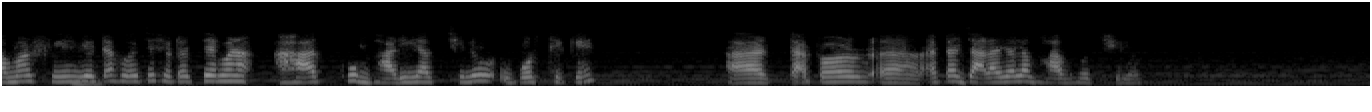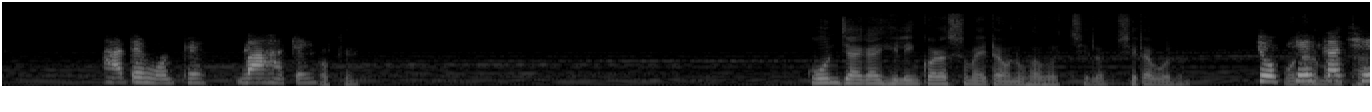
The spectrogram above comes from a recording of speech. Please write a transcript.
আমার ফিল যেটা হয়েছে সেটা হচ্ছে মানে হাত খুব ভারী লাগছিল উপর থেকে আর তারপর একটা জ্বালা জ্বালা ভাব হচ্ছিল। হাতের মধ্যে বা হাতে। ওকে কোন জায়গায় হিলিং করার সময় এটা অনুভব হচ্ছিল সেটা বলুন। চোখের কাছে?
